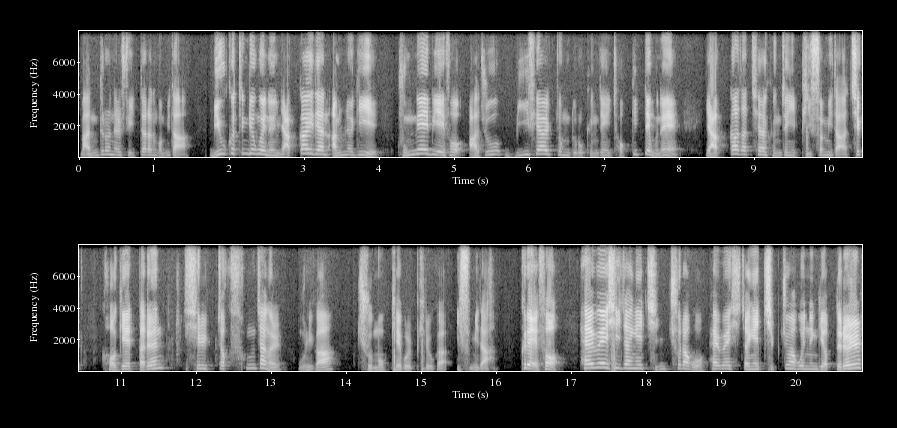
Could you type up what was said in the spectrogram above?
만들어낼 수 있다는 겁니다. 미국 같은 경우에는 약가에 대한 압력이 국내에 비해서 아주 미세할 정도로 굉장히 적기 때문에 약가 자체가 굉장히 비쌉니다. 즉 거기에 따른 실적 성장을 우리가 주목해 볼 필요가 있습니다. 그래서 해외 시장에 진출하고 해외 시장에 집중하고 있는 기업들을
